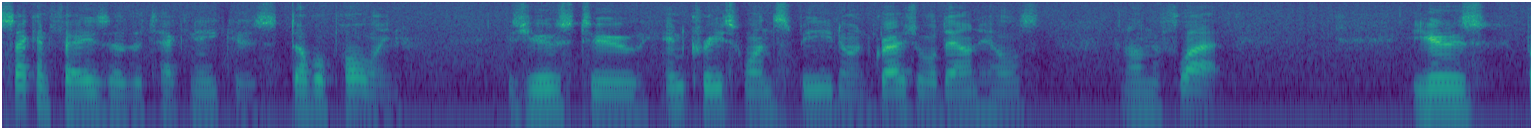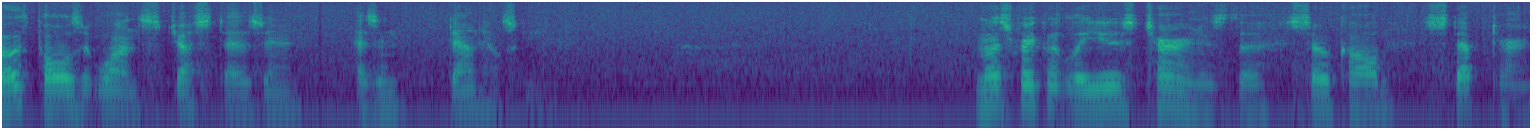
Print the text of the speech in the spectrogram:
Second phase of the technique is double poling is used to increase one's speed on gradual downhills and on the flat. Use both poles at once, just as in, as in downhill skiing. The most frequently used turn is the so-called step turn.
